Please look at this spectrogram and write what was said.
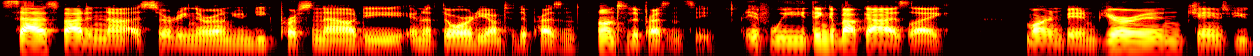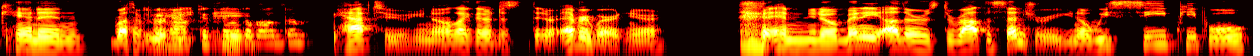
satisfied in not asserting their own unique personality and authority onto the present onto the presidency. If we think about guys like Martin Van Buren, James Buchanan, Do Rutherford we have B. to think about them? we have to, you know, like they're just they're everywhere in here. and you know, many others throughout the century, you know, we see people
